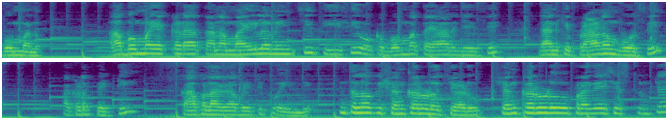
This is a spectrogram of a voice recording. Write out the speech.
బొమ్మను. ఆ బొమ్మ ఎక్కడ? తన మైల నుంచి తీసి ఒక బొమ్మ తయారు చేసి దానికి ప్రాణం పోసి అక్కడ పెట్టి కాపలాగా పెట్టి పోయింది. ఇంతలోకి శంకరుడు వచ్చాడు. శంకరుడు ప్రవేశిస్తుంటే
